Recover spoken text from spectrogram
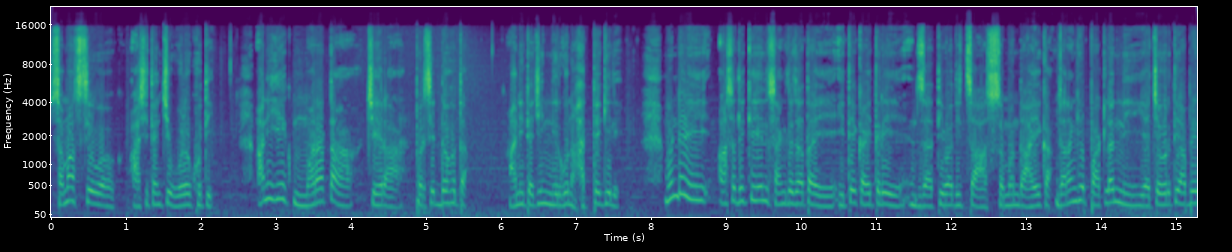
समाजसेवक अशी त्यांची ओळख होती आणि एक मराठा चेहरा प्रसिद्ध होता आणि त्याची निर्गुण हत्या केली. मंडळी असं देखील सांगितलं जात आहे इथे काहीतरी जातीवादीचा संबंध आहे का? जरांगे पाटलांनी याच्यावरती आपली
